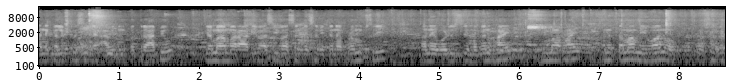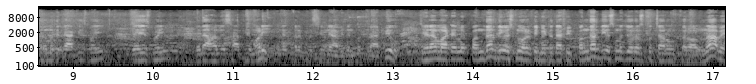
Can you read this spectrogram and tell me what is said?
અને કલેક્ટરશ્રીને આવેદનપત્ર આપ્યું. જેમાં અમારા આદિવાસી યુવા સંઘ સમિતિના પ્રમુખશ્રી અને વડીલ શ્રી મગનભાઈ, ભીમાભાઈ અને તમામ યુવાનો સંગઠન રાકેશભાઈ, જયેશભાઈ બધા અમે સાથે મળી અને કલેક્ટરશ્રીને આવેદનપત્ર આપ્યું. જેના માટે અમે પંદર દિવસનું અલ્ટિમેટમ આપ્યું. પંદર દિવસમાં જો રસ્તો ચાલુ કરવામાં ના આવે,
